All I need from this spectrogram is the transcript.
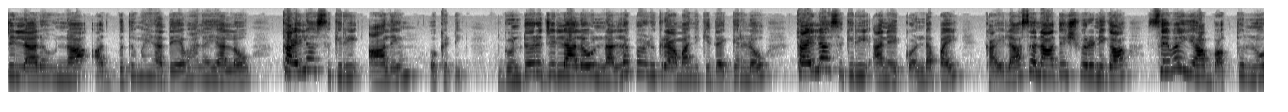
జిల్లాలో ఉన్న అద్భుతమైన దేవాలయాల్లో కైలాసగిరి ఆలయం ఒకటి. గుంటూరు జిల్లాలో నల్లపాడు గ్రామానికి దగ్గరలో కైలాసగిరి అనే కొండపై కైలాసనాథేశ్వరునిగా శివయ్య భక్తులను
